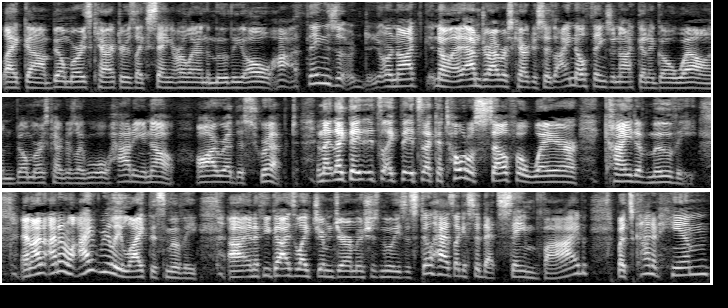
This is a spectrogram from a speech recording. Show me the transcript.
like um, Bill Murray's character is like saying earlier in the movie, "Oh, uh, things are, are not." No, Adam Driver's character says, "I know things are not going to go well," and Bill Murray's character is like, "Well, how do you know?" "Oh, I read the script." And like, like they, it's like it's like a total self-aware kind of movie. And I, I don't know, I really like this movie. Uh, and if you guys like Jim Jarmusch's movies, it still has, like I said, that same vibe, but it's kind of him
